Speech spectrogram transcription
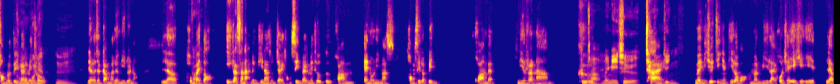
ของดนตรีของ black metal พวกทัเนี้ยเลยอืมเดี๋ยวเราจะกลับมาเรื่องนี้ด้วยเนาะแล้วผมครับไปต่ออีกลักษณะหนึ่งที่น่าสนใจของ scene black metal คือความ anonymous ของศิลปิน ความแบบนิรนาม คือออ่าไม่มีชื่อใช่จริงไม่มีชื่อจริงอย่างที่เราบอกมันมีหลายคนใช้ AKA แล้ว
